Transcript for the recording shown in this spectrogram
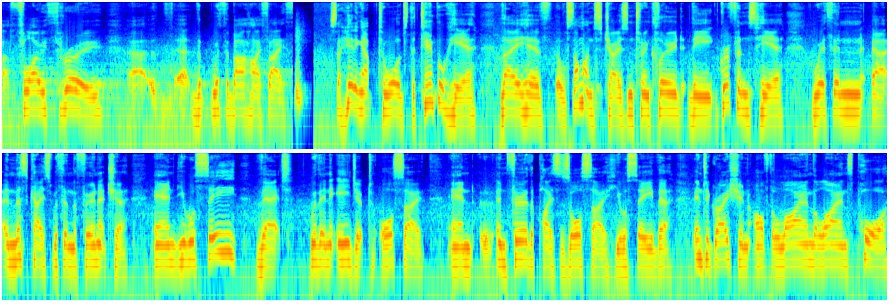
uh, flow through uh, the, with the Baha'i faith. So heading up towards the temple here, they have, or someone's chosen to include the griffins here within, uh, in this case, within the furniture. And you will see that within Egypt also and in further places also you will see the integration of the lion, the lion's paw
